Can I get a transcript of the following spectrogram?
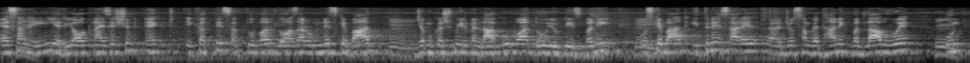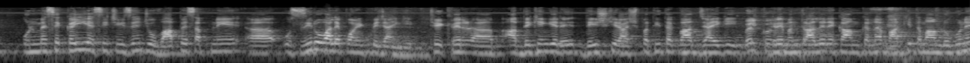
ऐसा नहीं ये रिओर्गेनाइजेशन एक्ट 31 अक्टूबर 2019 के बाद जम्मू कश्मीर में लागू हुआ दो यूटीज बनी। उसके बाद इतने सारे जो संवैधानिक बदलाव हुए उन उनमें से कई ऐसी चीज़ें जो वापस अपने उस ज़ीरो वाले पॉइंट पे जाएँगी। ठीक फिर आप देखेंगे देश की राष्ट्रपति तक बात जाएगी। बिल्कुल। गृह मंत्रालय ने काम करना है बाकी तमाम लोगों ने।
